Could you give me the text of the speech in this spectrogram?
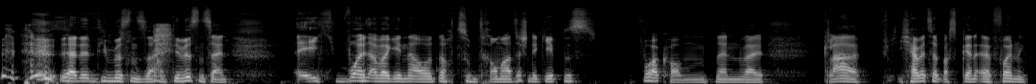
ja, die müssen sein, die müssen sein. Ich wollte aber genau noch zum traumatischen Ergebnis vorkommen, denn weil klar, ich habe jetzt etwas gen äh, vorhin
